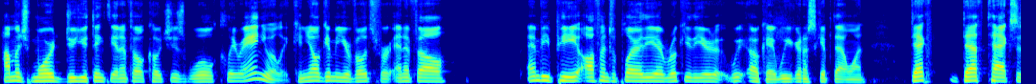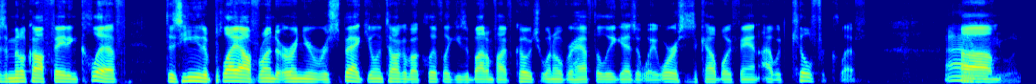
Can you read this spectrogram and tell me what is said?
How much more do you think the NFL coaches will clear annually? Can you all give me your votes for NFL MVP, Offensive Player of the Year, Rookie of the Year? We, okay, we're going to skip that one. Death, death taxes and Middlekauff fading Kliff. Does he need a playoff run to earn your respect? You only talk about Kliff like he's a bottom five coach when over half the league has it way worse. As a Cowboy fan, I would kill for Kliff. I don't know if Um, you.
